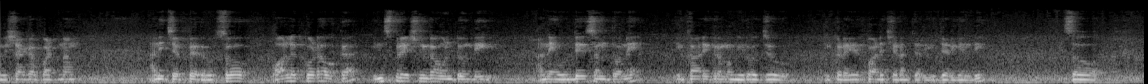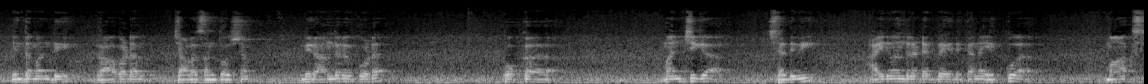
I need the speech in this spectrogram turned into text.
Visakhapatnam. అని చెప్పారు సో వాళ్ళకు కూడా ఒక ఇన్స్పిరేషన్గా ఉంటుంది అనే ఉద్దేశంతోనే ఈ కార్యక్రమం ఈరోజు ఇక్కడ ఏర్పాటు చేయడం జరిగి జరిగింది సో ఇంతమంది రావడం చాలా సంతోషం మీరు అందరూ కూడా ఒక మంచిగా చదివి ఐదు వందల డెబ్బై ఐదు కన్నా ఎక్కువ మార్క్స్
